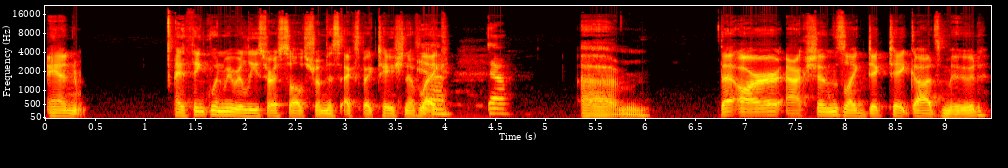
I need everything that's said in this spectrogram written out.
And I think when we release ourselves from this expectation of yeah. like, yeah, um, that our actions like dictate God's mood.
